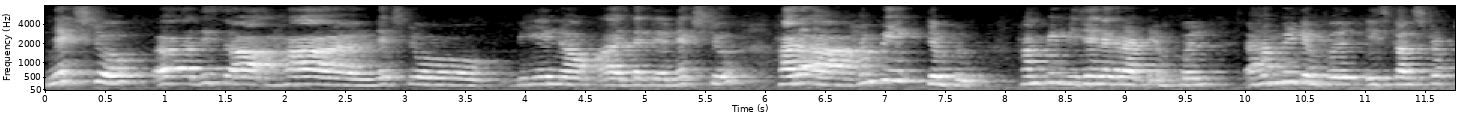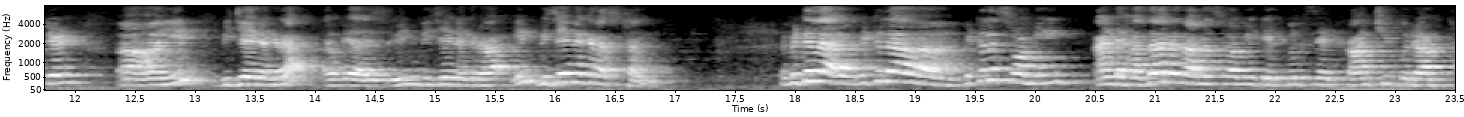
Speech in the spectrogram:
Next to uh, this, uh, next to being uh, uh, that uh, next to Har- uh, Hampi temple, Hampi Vijayanagara temple. Uh, Hampi temple is constructed uh, in Vijayanagara, uh, in Vijayanagara, in Vijayanagara style. Vitala, Vitala, Vitala Swami and Hazara Ramaswamy temples at Kanchipuram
